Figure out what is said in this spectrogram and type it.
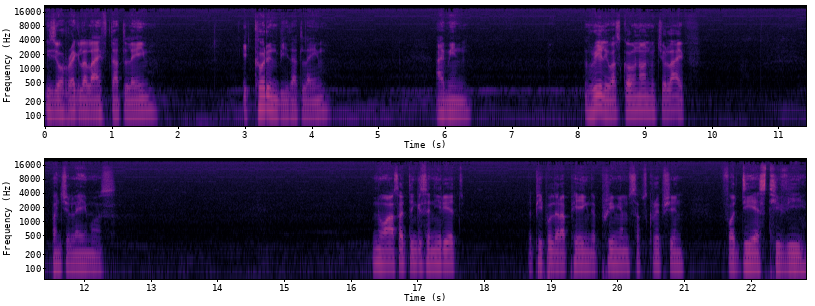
Is your regular life that lame? It couldn't be that lame. I mean, really, what's going on with your life? Bunch of lamos. No, else I think is an idiot. The people that are paying the premium subscription for DSTV.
